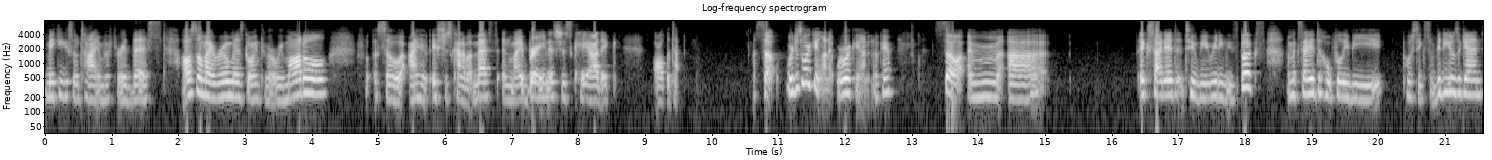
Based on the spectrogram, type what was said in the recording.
making some time for this. Also, my room is going through a remodel, so I it's just kind of a mess and my brain is just chaotic all the time. So, we're just working on it. We're working on it, okay? So I'm uh, excited to be reading these books. I'm excited to hopefully be posting some videos again.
